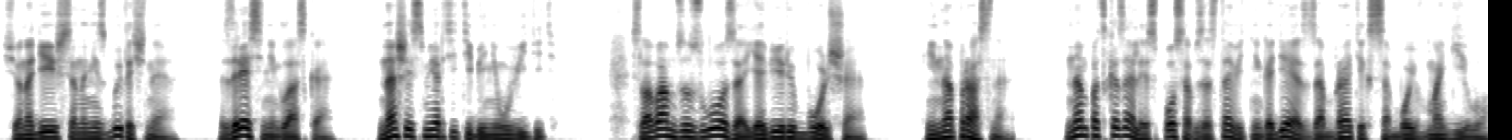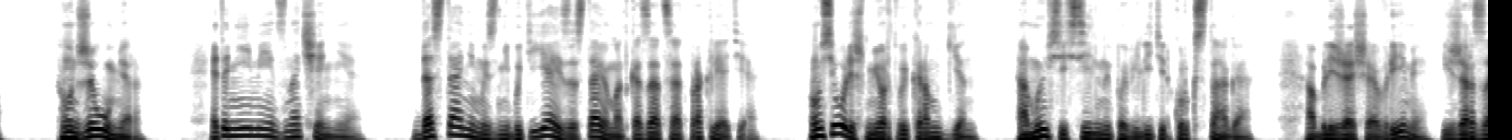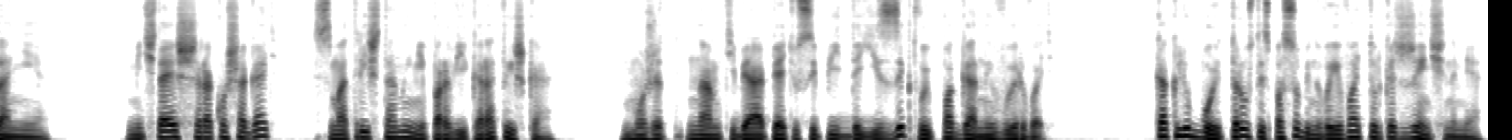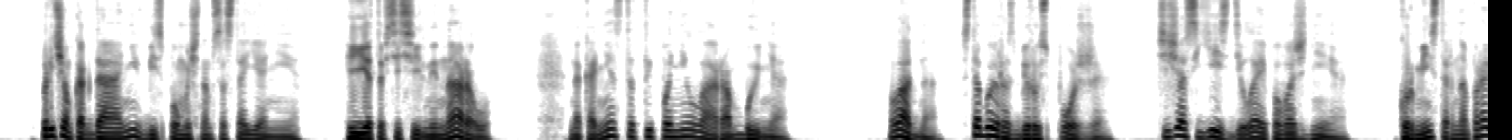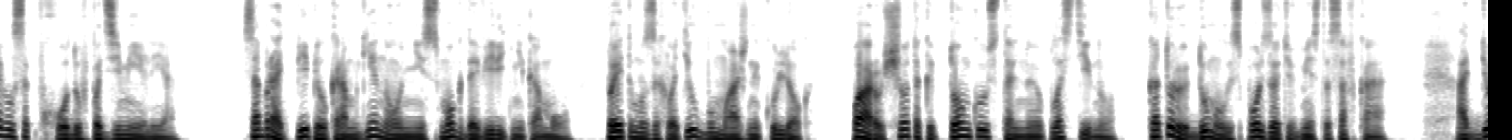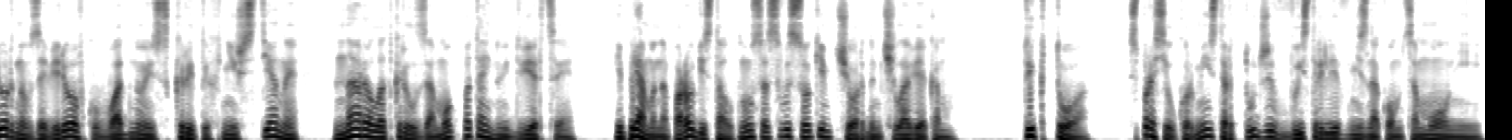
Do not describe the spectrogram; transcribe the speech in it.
Все надеешься на несбыточное? Зря, синеглазка. Нашей смерти тебе не увидеть. Словам Зузлоза я верю больше. И напрасно. Нам подсказали способ заставить негодяя забрать их с собой в могилу. Он же умер. Это не имеет значения. Достанем из небытия и заставим отказаться от проклятия. Он всего лишь мертвый крамген, а мы всесильный повелитель Куркстага. А ближайшее время и жарзание. Мечтаешь широко шагать? Смотри, штаны не порви, коротышка. Может, нам тебя опять усыпить да язык твой поганый вырвать? Как любой трус ты способен воевать только с женщинами, причем когда они в беспомощном состоянии. И это всесильный Нарл. Наконец-то ты поняла, рабыня. Ладно, с тобой разберусь позже. Сейчас есть дела и поважнее. Курмистер направился к входу в подземелье. Собрать пепел Крамгена он не смог доверить никому, поэтому захватил бумажный кулек, пару щеток и тонкую стальную пластину, которую думал использовать вместо совка. Отдернув за веревку в одной из скрытых ниш стены, Нарл открыл замок потайной дверцы и прямо на пороге столкнулся с высоким черным человеком. «Ты кто?» — спросил курмистер, тут же выстрелив в незнакомца молнией.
